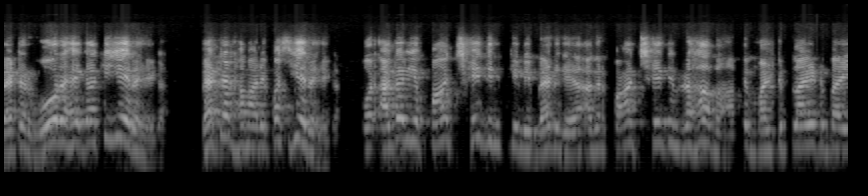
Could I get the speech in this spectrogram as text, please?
बेटर वो रहेगा कि ये रहेगा। बेटर हमारे पास ये रहेगा। और अगर ये पाँच छह दिन के लिए बैठ गया, अगर पाँच छह दिन रहा वहाँ पे multiplied by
